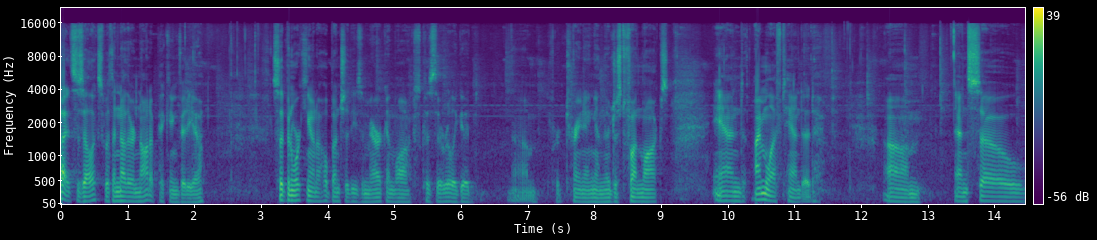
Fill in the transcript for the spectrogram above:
Hi, this is Alex with another not a picking video. So I've been working on a whole bunch of these American locks because they're really good um, for training and they're just fun locks. And I'm left-handed. Um, and so,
